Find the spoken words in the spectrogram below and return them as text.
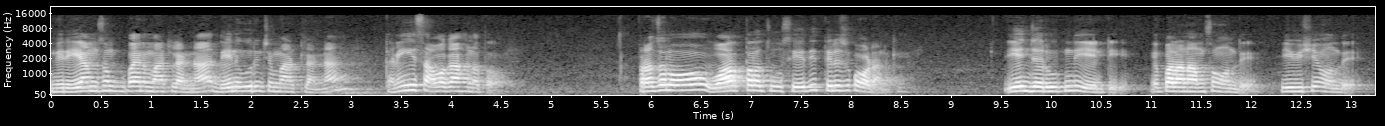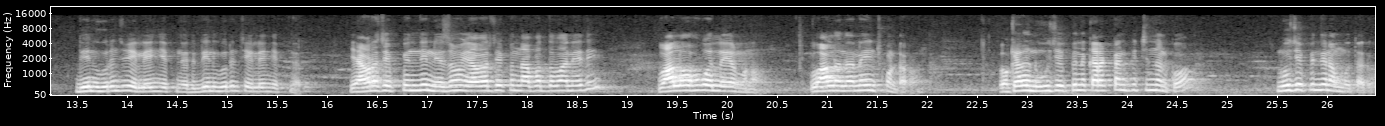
మీరు ఏ అంశం పైన మాట్లాడినా దేని గురించి మాట్లాడినా కనీస అవగాహనతో ప్రజలు వార్తలు చూసేది తెలుసుకోవడానికి. ఏం జరుగుతుంది ఏంటి? పలానా అంశం ఉంది ఈ విషయం ఉంది. దీని గురించి వీళ్ళు ఏం చెప్తున్నారు? దీని గురించి వీళ్ళు ఏం చెప్తున్నారు? ఎవరు చెప్పింది నిజం ఎవరు చెప్పింది అబద్ధం అనేది వాళ్ళ ఊహకు మనం. వాళ్ళు నిర్ణయించుకుంటారు. ఒకవేళ నువ్వు చెప్పింది కరెక్ట్ అనిపించింది అనుకో నువ్వు చెప్పింది నమ్ముతారు.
